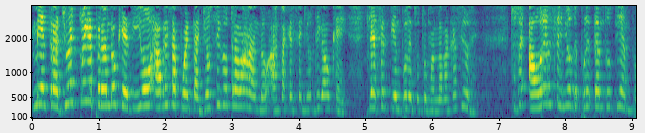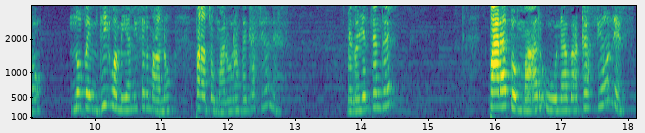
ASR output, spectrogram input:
mientras yo estoy esperando que Dios abra esa puerta, yo sigo trabajando hasta que el Señor diga, ok, ya es el tiempo de tú tomar las vacaciones. Entonces, ahora el Señor, después de tanto tiempo, nos bendigo a mí y a mis hermanos para tomar unas vacaciones. ¿Me doy a entender? Para tomar unas vacaciones.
